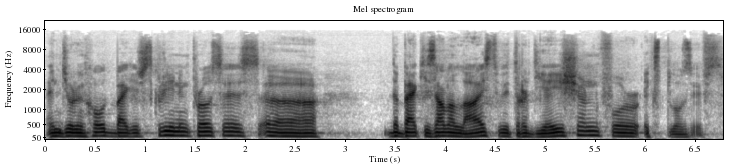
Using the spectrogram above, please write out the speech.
And during whole baggage screening process, uh, the bag is analyzed with radiation for explosives.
